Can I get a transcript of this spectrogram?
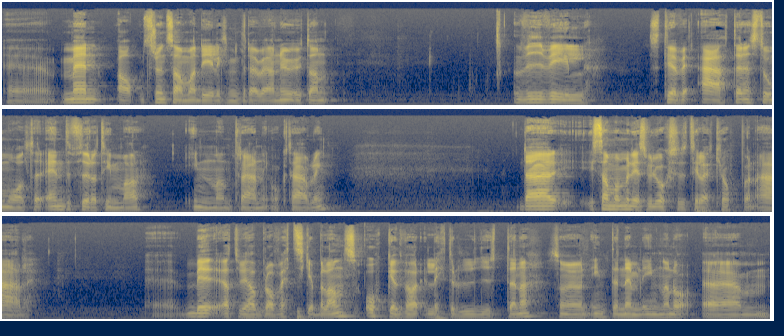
Eh, men ja, strunt samma, det är liksom inte där vi är nu utan Vi vill se till att vi äter en stor måltid, en till fyra timmar innan träning och tävling. Där, I samband med det så vill vi också se till att kroppen är eh, Att vi har bra vätskebalans och att vi har elektrolyterna som jag inte nämnde innan då. Ehm,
